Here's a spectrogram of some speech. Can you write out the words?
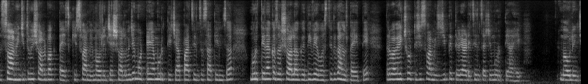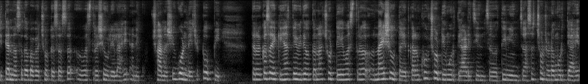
स्वामींची तुम्ही शॉल बघतायच की स्वामी माऊलींच्या शॉल म्हणजे मोठ्या ह्या मूर्तीच्या पाच इंच सात इंच मूर्तीला कसं शॉल अगदी व्यवस्थित घालता येते. तर बघा ही छोटीशी स्वामीची जी पितळी अडीच इंचाची मूर्ती आहे माऊलींची त्यांनासुद्धा बघा छोटंसं असं वस्त्र शिवलेलं आहे आणि खूप छान अशी गोंड्याची टोपी. तर कसं आहे की ह्याच देवी देवतांना छोटे वस्त्र नाही शिवता येत कारण खूप छोटी मूर्ती अडीच इंच तीन इंच असंच छोट्या छोट्या मूर्त्या आहेत.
